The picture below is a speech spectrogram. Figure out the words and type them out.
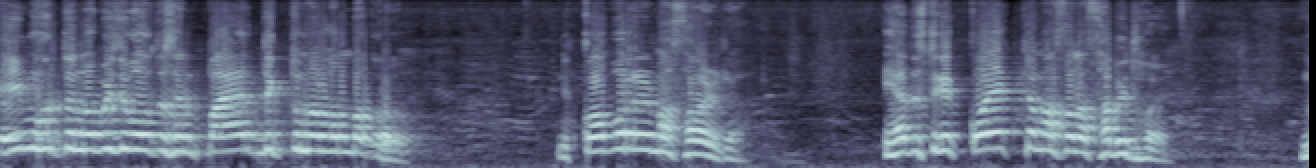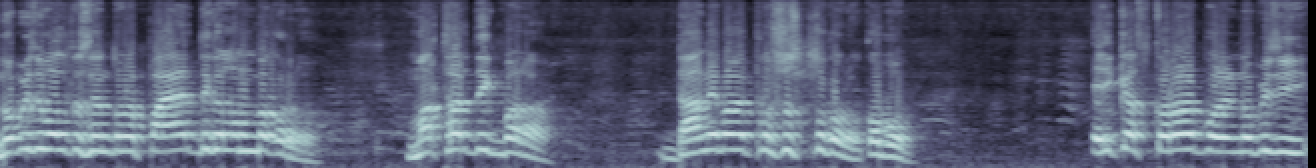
এই মুহূর্তে নবীজি বলতেছেন, পায়ের দিক তোমরা লম্বা করো। মানে কবরের মাসালা এটা। এই থেকে কয়েকটা মাসালা সাবিত হয়। নবীজি বলতেছেন, তোমরা পায়ের দিকে লম্বা করো, মাথার দিক বাড়াও, ডানে বামে প্রশস্ত করো কবর। এই কাজ করার পরে নবীজি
